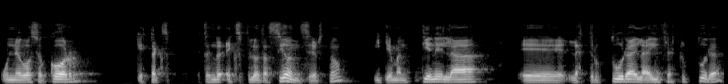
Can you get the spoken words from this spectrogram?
un negocio core que está haciendo explotación, ¿cierto? Y que mantiene la, eh, la estructura y la infraestructura,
